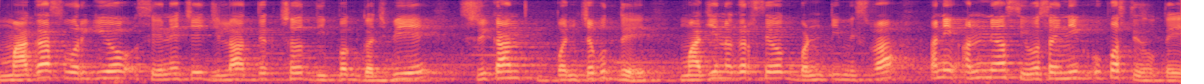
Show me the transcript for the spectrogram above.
मागासवर्गीय सेनेचे जिल्हाध्यक्ष दीपक गजभिये श्रीकांत पंचबुद्धे माजी नगरसेवक बंटी मिश्रा आणि अन्य शिवसैनिक उपस्थित होते.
